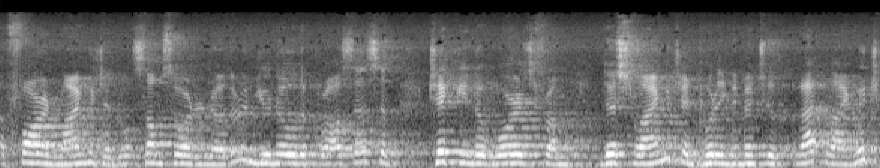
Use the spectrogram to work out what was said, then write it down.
a foreign language of some sort or another, and you know the process of taking the words from this language and putting them into that language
